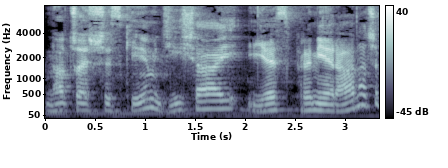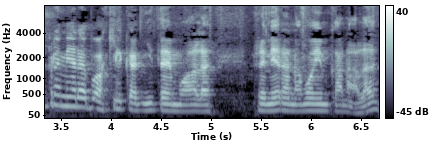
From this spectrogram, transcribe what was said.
No cześć wszystkim. Dzisiaj jest premiera. Znaczy premiera była kilka dni temu, ale premiera na moim kanale.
